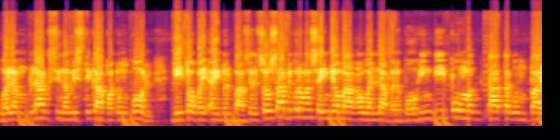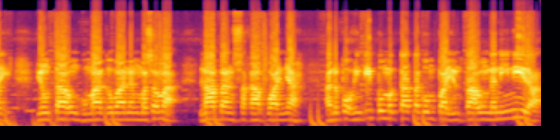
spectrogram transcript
walang vlog si na Mystica patungkol dito kay Idol Basel. So sabi ko naman sa inyo mga kawanlab, ano po, hindi po magtatagumpay yung taong gumagawa ng masama laban sa kapwa niya ano po, hindi po magtatagumpay yung taong naninira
